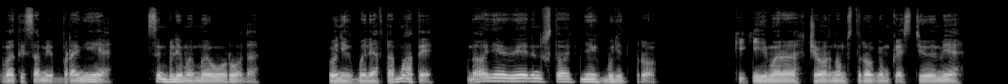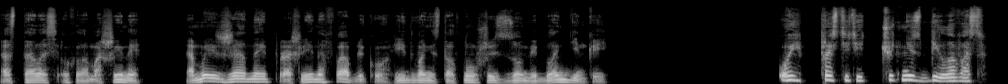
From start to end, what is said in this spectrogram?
в этой самой броне с эмблемой моего рода. У них были автоматы, но не уверен, что от них будет прок. Кикимора в черном строгом костюме осталась около машины, а мы с Жадной прошли на фабрику, едва не столкнувшись с зомби-блондинкой. «Ой, простите, чуть не сбила вас».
